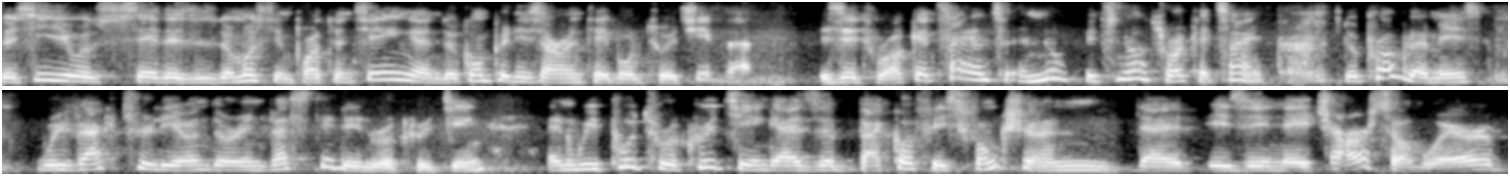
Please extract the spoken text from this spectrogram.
the CEOs say this is the most important thing, and the companies aren't able to achieve that. Is it rocket science? And no, it's not rocket science. The problem is we've actually underinvested in recruiting, and we put recruiting as a back office function that is in HR somewhere.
